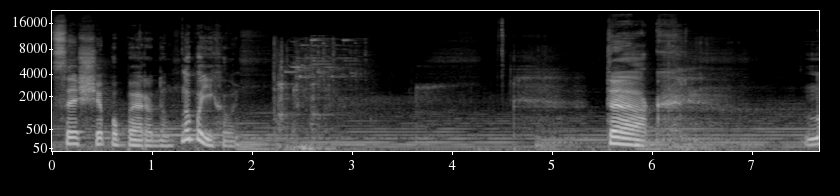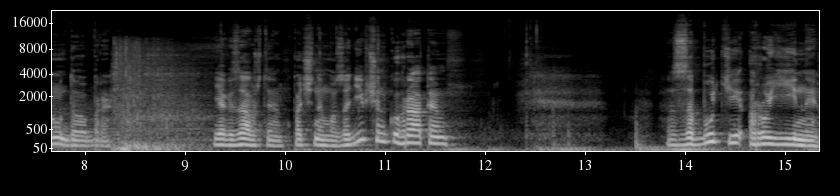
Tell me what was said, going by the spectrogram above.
це ще попереду. Ну, поїхали. Так. Ну, добре. Як завжди, почнемо за дівчинку грати. Забуті руїни.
